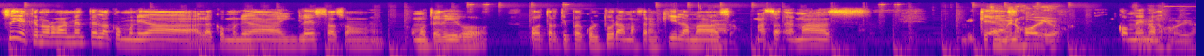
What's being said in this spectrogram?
Sí, es que normalmente la comunidad, la comunidad inglesa son, como te digo, otro tipo de cultura más tranquila, más, más, más con menos odio. Con menos, odio.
